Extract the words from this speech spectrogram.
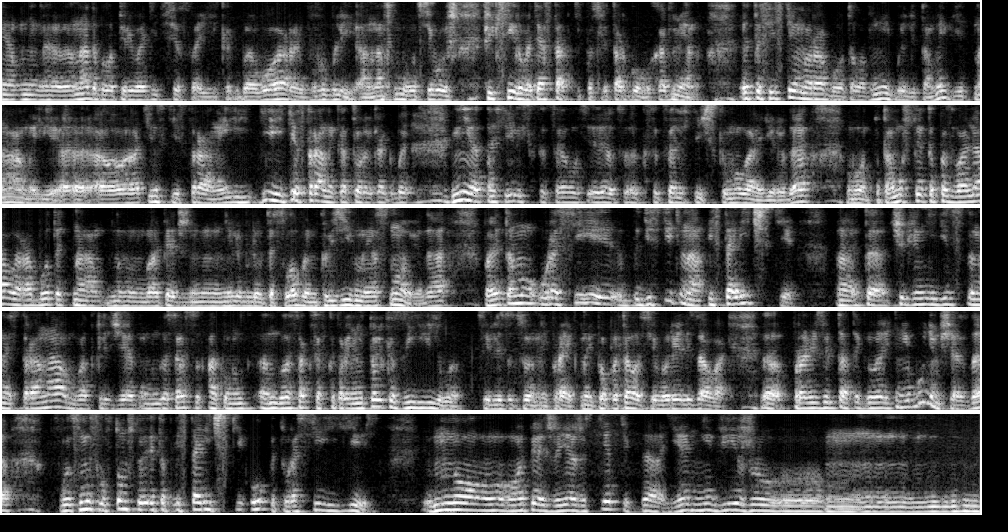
надо было переводить все свои как бы, авуары в рубли, а надо было всего лишь фиксировать остатки после торговых обменов. Эта система работала, в ней были там и Вьетнам, и э, э латинские страны, и, и те страны, которые как бы не относились к, социал, к социалистическому лагерю, да, вот, потому что это позволяло работать на, ну, опять же, не люблю это слово, инклюзивной основе, да, поэтому у России действительно исторически а, это чуть ли не единственная страна, в отличие от англосаксов, от англосаксов, которая не только заявила цивилизационный проект, но и попыталась его реализовать. Э, про результаты говорить не будем сейчас, да. Смысл в том, что этот исторический опыт у России есть. Но, опять же, я же скептик, да, я не вижу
